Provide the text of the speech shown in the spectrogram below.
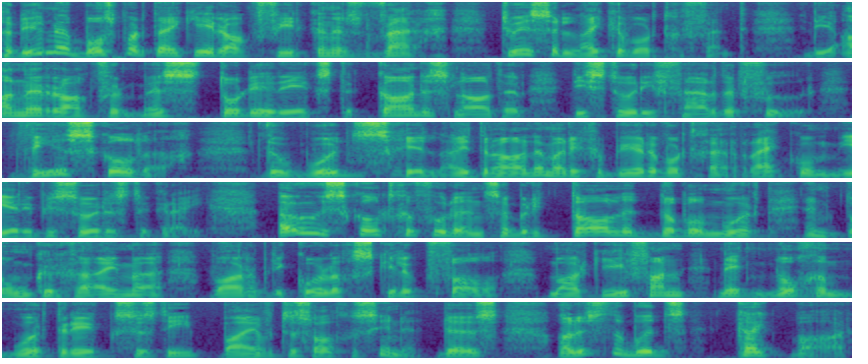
Gedurende 'n bospartytjie raak vier kinders weg. Twee se lyke word gevind. Die ander raak vermis tot die reeks dekades later die storie verder voer. Wie is skuldig? The Woods gee leidrade, maar die gebeure word gerek om meer episode te kry. Ou skuldgevoelens, 'n brutale dubbelmoord en donker geheime waarop die kollig skielik val, maak hiervan net nog 'n moordreeks soos die baie wat ons al gesien het. Dus, al is The Woods kykbaar.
